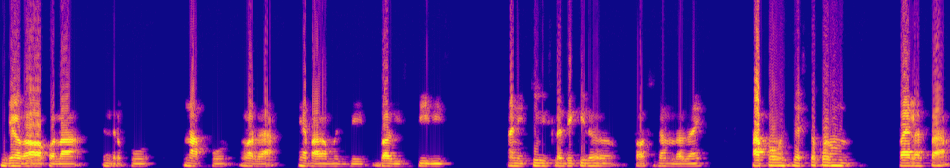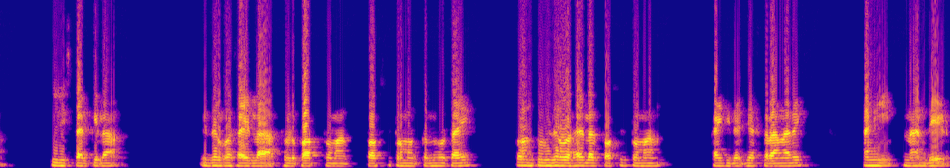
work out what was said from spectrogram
जळगाव अकोला चंद्रपूर नागपूर वर्धा या भागामध्ये बावीस तेवीस आणि चोवीसला देखील पावसाचा अंदाज आहे. हा पाऊस जास्त करून पाहिला असता चोवीस तारखेला विदर्भ साईडला थोडंफार प्रमाण पावसाचे प्रमाण कमी होत आहे. परंतु विदर्भ साईडला पावसाचे प्रमाण काही जिल्ह्यात जास्त राहणार आहे. आणि नांदेड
